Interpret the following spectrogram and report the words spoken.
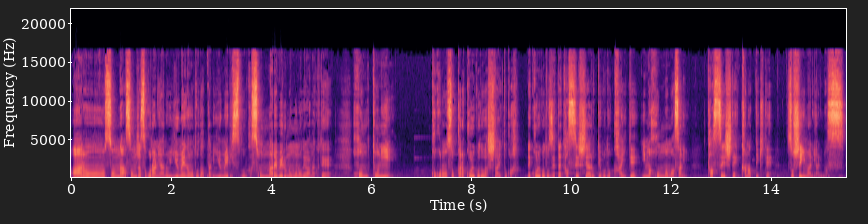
あのー、そんな、そんじゃそこらにあの夢ノートだったり夢リストとかそんなレベルのものではなくて、本当に心の底からこういうことがしたいとか、で、こういうことを絶対達成してやるっていうことを書いて、今ほんままさに達成して叶ってきて、そして今にあります。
